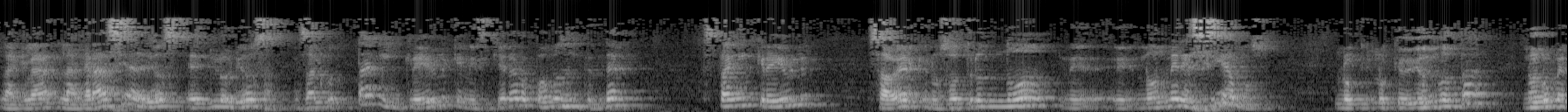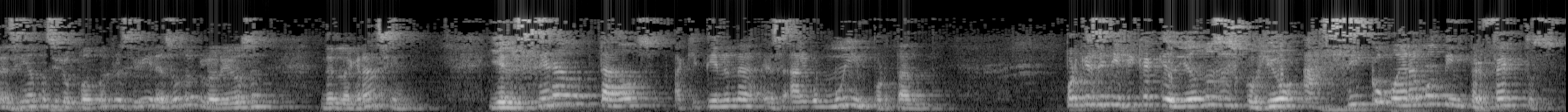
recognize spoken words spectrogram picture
La, gracia de Dios es gloriosa, es algo tan increíble que ni siquiera lo podemos entender. Es tan increíble saber que nosotros no, eh, no merecíamos lo, lo, que Dios nos da, no lo merecíamos y lo podemos recibir. Eso es lo glorioso de la gracia. Y el ser adoptados aquí tiene una, es algo muy importante, porque significa que Dios nos escogió así como éramos imperfectos.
